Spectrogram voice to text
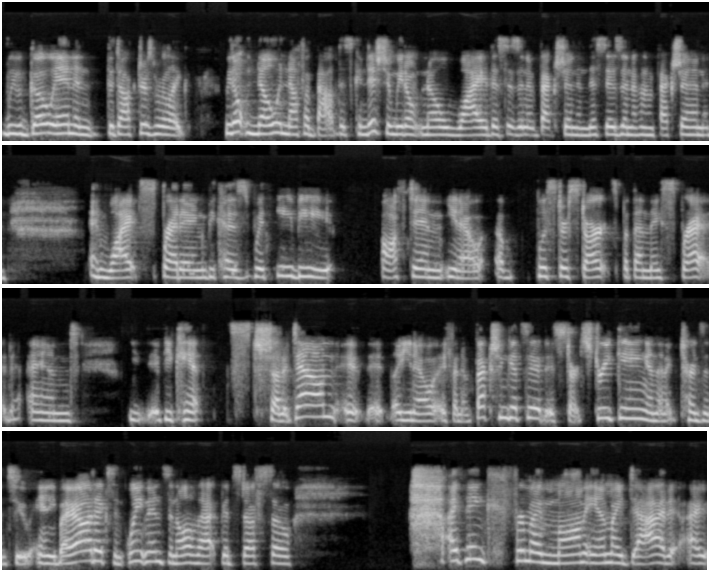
we would go in and the doctors were like, we don't know enough about this condition. We don't know why this is an infection and this isn't an infection and and why it's spreading because with EB often, you know, a blister starts, but then they spread. And if you can't shut it down, it, it, you know, if an infection gets it, it starts streaking and then it turns into antibiotics and ointments and all that good stuff. So I think for my mom and my dad, I,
